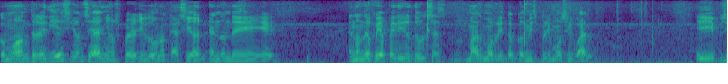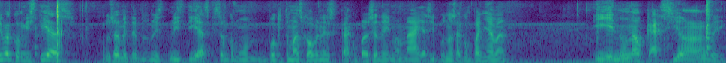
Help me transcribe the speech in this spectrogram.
como entre 10 y 11 años. Pero llegó una ocasión en donde en donde fui a pedir dulces, pues, más morrito con mis primos igual. Y pues iba con mis tías. Usualmente pues, mis, tías, que son como un poquito más jóvenes a comparación de mi mamá y así, pues nos acompañaban. Y en una ocasión, güey,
